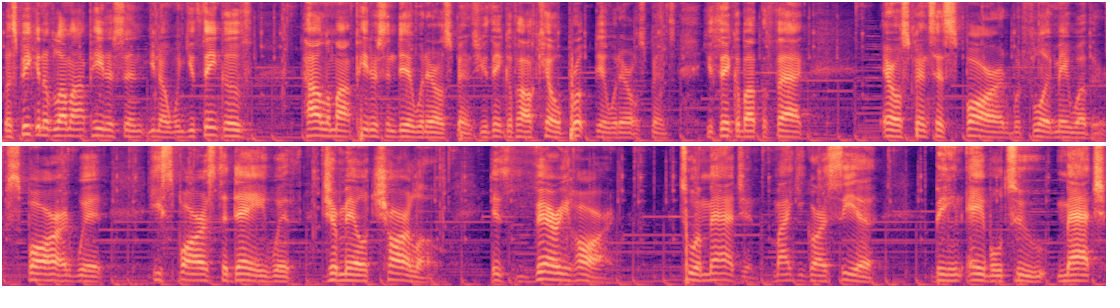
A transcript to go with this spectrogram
But speaking of Lamont Peterson, you know, when you think of how Lamont Peterson did with Errol Spence, you think of how Kell Brook did with Errol Spence, you think about the fact Errol Spence has sparred with Floyd Mayweather, sparred with, he spars today with Jermell Charlo. It's very hard to imagine Mikey Garcia being able to match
